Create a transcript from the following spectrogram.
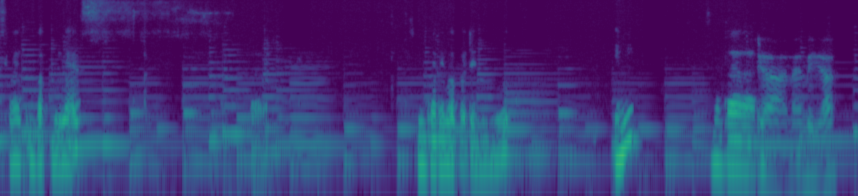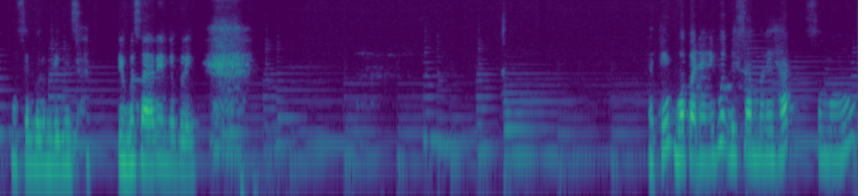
slide 14 sebentar ya Bapak dan Ibu. Ini Sebentar. Ya, nah ini ya. Masih belum dibesar, dibesarin nih, Beli. Oke, Bapak dan Ibu bisa melihat semua?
